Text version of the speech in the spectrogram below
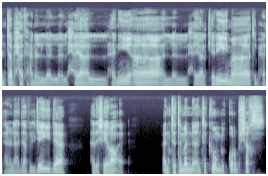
أن تبحث عن الحياة الهنيئة الحياة الكريمة تبحث عن الأهداف الجيدة. هذا شيء رائع. أن تتمنى أن تكون بقرب شخص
